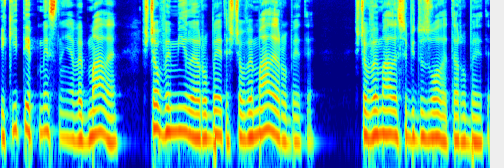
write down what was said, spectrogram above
який тип мислення ви б мали, що б ви міли робити, що б ви мали робити, щоб ви мали собі дозволити робити.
